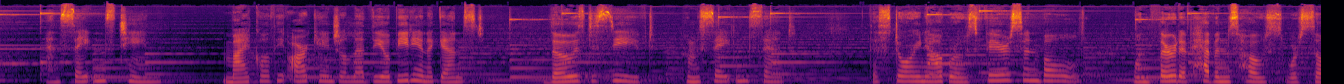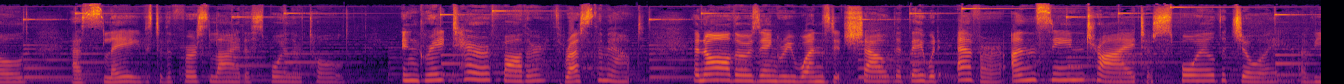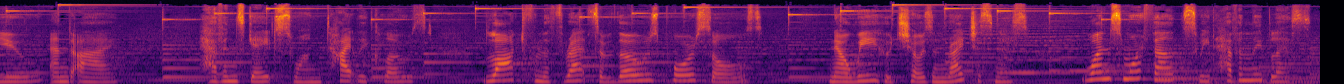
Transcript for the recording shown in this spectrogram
and Satan's team. Michael the archangel led the obedient against those deceived whom Satan sent. The story now grows fierce and bold. One third of heaven's hosts were sold as slaves to the first lie the spoiler told. In great terror, Father thrust them out, and all those angry ones did shout that they would ever, unseen, try to spoil the joy of you and I. Heaven's gate swung tightly closed, locked from the threats of those poor souls. Now we who chosen righteousness once more felt sweet heavenly bliss.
